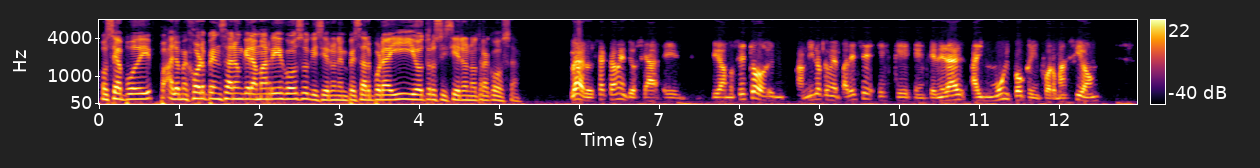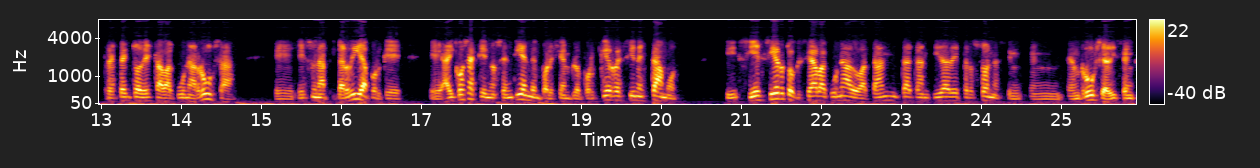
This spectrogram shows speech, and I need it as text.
O sea, podé, a lo mejor pensaron que era más riesgoso, quisieron empezar por ahí y otros hicieron otra cosa. Claro, exactamente. O sea, eh, digamos, esto a mí lo que me parece es que en general hay muy poca información respecto de esta vacuna rusa. Eh, es una picardía porque eh, hay cosas que no se entienden, por ejemplo, ¿por qué recién estamos? Si, si es cierto que se ha vacunado a tanta cantidad de personas en, en, en Rusia, dicen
